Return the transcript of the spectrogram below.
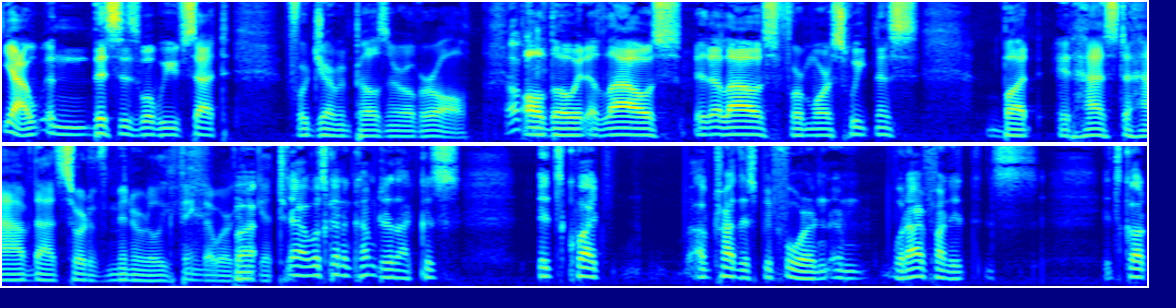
yeah, and this is what we've set for German pilsner overall Okay. although it allows it allows for more sweetness, but it has to have that sort of minerally thing that we're going to get to. Yeah, I was going to come to that because it's quite. I've tried this before, and, and what I find it, it's it's got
